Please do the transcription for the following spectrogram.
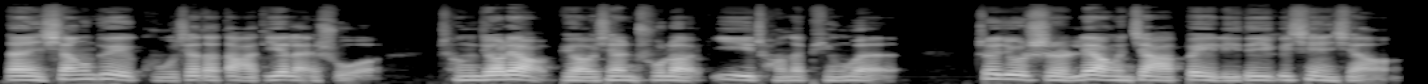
但相对股价的大跌来说，成交量表现出了异常的平稳。这就是量价背离的一个现象。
